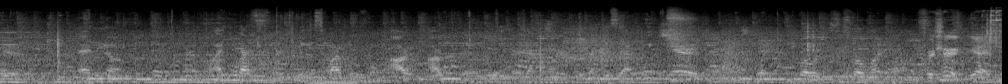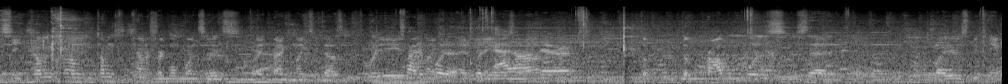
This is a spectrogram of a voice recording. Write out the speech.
Yeah. And know, I think that's really smart move from our our is that we care when people throw money. For sure, yeah. See, coming from coming from Counter Strike 1.6, like back in like 2003, Try to put a put an ad on there. The, the problem was is that players became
